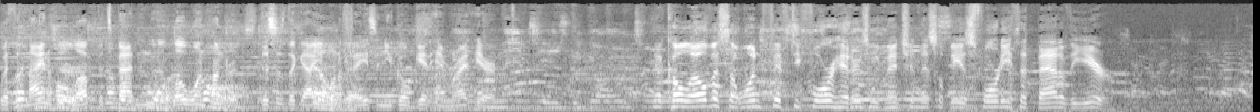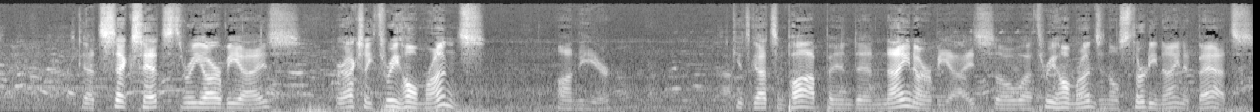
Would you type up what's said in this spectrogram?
with a nine hole up that's batting in the low 100s. This is the guy you want to face, and you go get him right here. Yeah, Cole Elvis, a 154 hitter, as we mentioned. This will be his 40th at bat of the year. He's got six hits, three RBIs, or actually three home runs on the year. Kid's got some pop and uh, nine RBIs, so uh, three home runs in those 39 at bats.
